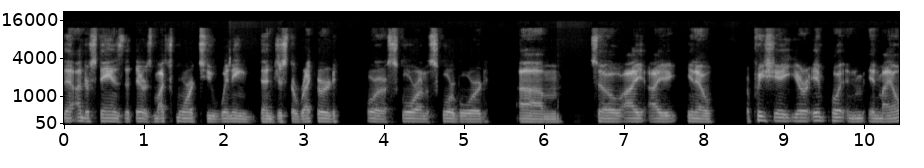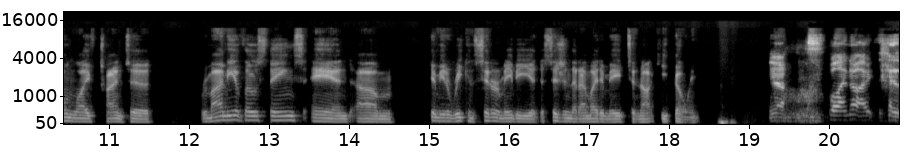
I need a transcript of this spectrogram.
that understands that there's much more to winning than just a record or a score on a scoreboard. Um, so I, I, you know, appreciate your input in in my own life, trying to remind me of those things and um, get me to reconsider maybe a decision that I might have made to not keep going. Yeah. Well, I know I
